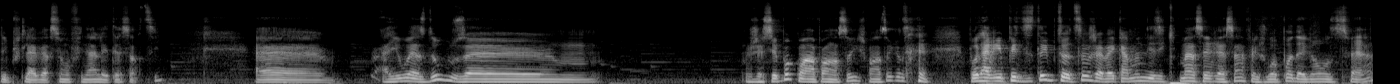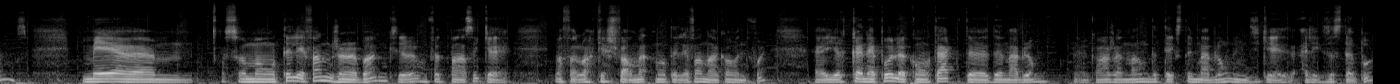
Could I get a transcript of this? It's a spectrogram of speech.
depuis que la version finale était sortie. Euh, iOS 12, euh, je sais pas quoi en penser. Je pensais que pour la rapidité et tout ça, j'avais quand même des équipements assez récents, fait que je vois pas de grosses différences. Mais euh, sur mon téléphone, j'ai un bug. C'est vrai, vous me faites penser qu'il va falloir que je formate mon téléphone encore une fois. Euh, il reconnaît pas le contact euh, de ma blonde. Euh, Quand je demande de texter ma blonde, il me dit qu'elle n'existe pas.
